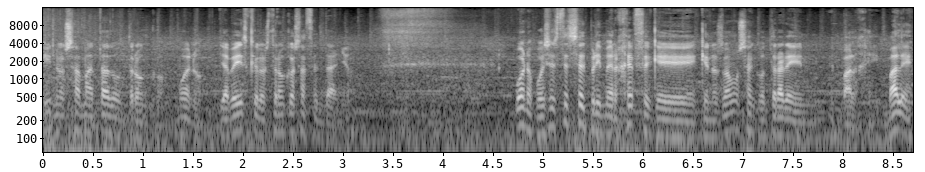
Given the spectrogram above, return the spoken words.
Y nos ha matado un tronco. Bueno, ya veis que los troncos hacen daño. Bueno, pues este es el primer jefe que, nos vamos a encontrar en, en Valheim, ¿vale?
